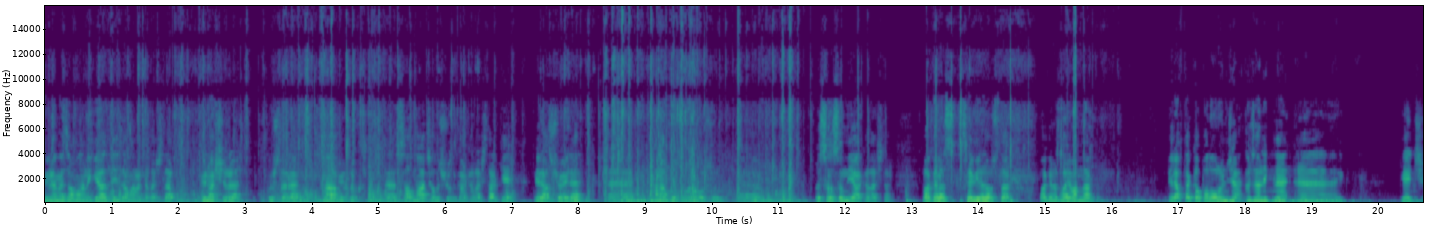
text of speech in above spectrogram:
üreme zamanı geldiği zaman arkadaşlar gün aşırı kuşları ne yapıyorduk? Eee, salmaya çalışıyorduk arkadaşlar ki biraz şöyle kanat yapıları olsun. eee, ısınsın diye arkadaşlar. Bakınız sevgili dostlar. Bakınız hayvanlar bir hafta kapalı olunca özellikle eee, genç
